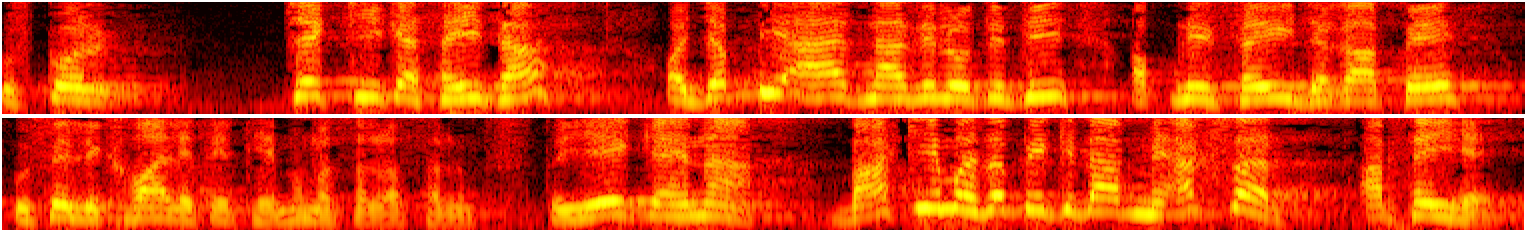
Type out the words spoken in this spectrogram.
اس کو چیک کی کہ صحیح تھا۔ اور جب بھی آیت نازل ہوتی تھی، اپنی صحیح جگہ پہ اسے لکھوا لیتے تھے محمد صلی اللہ علیہ وسلم۔ تو یہ کہنا باقی مذہبی کتاب میں اکثر اب صحیح ہے۔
